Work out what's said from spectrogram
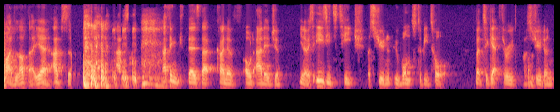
I'd love that. Yeah, absolutely. I think there's that kind of old adage of, you know, it's easy to teach a student who wants to be taught, but to get through to a student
